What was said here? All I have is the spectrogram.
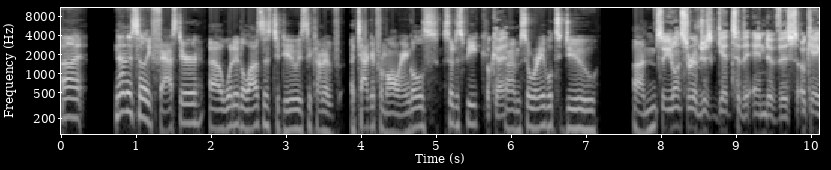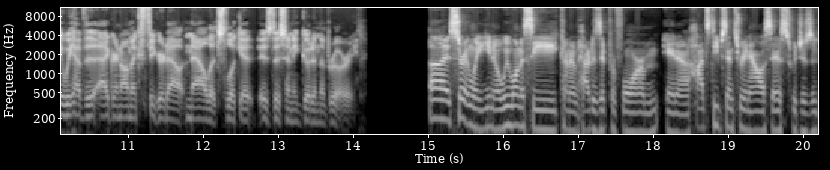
Uh, not necessarily faster. Uh, what it allows us to do is to kind of attack it from all angles, so to speak. Okay. Um, so we're able to do. Um, so you don't sort of just get to the end of this. Okay, we have the agronomic figured out. Now let's look at is this any good in the brewery? Uh, certainly, you know, we want to see kind of how does it perform in a hot steep sensory analysis, which is a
